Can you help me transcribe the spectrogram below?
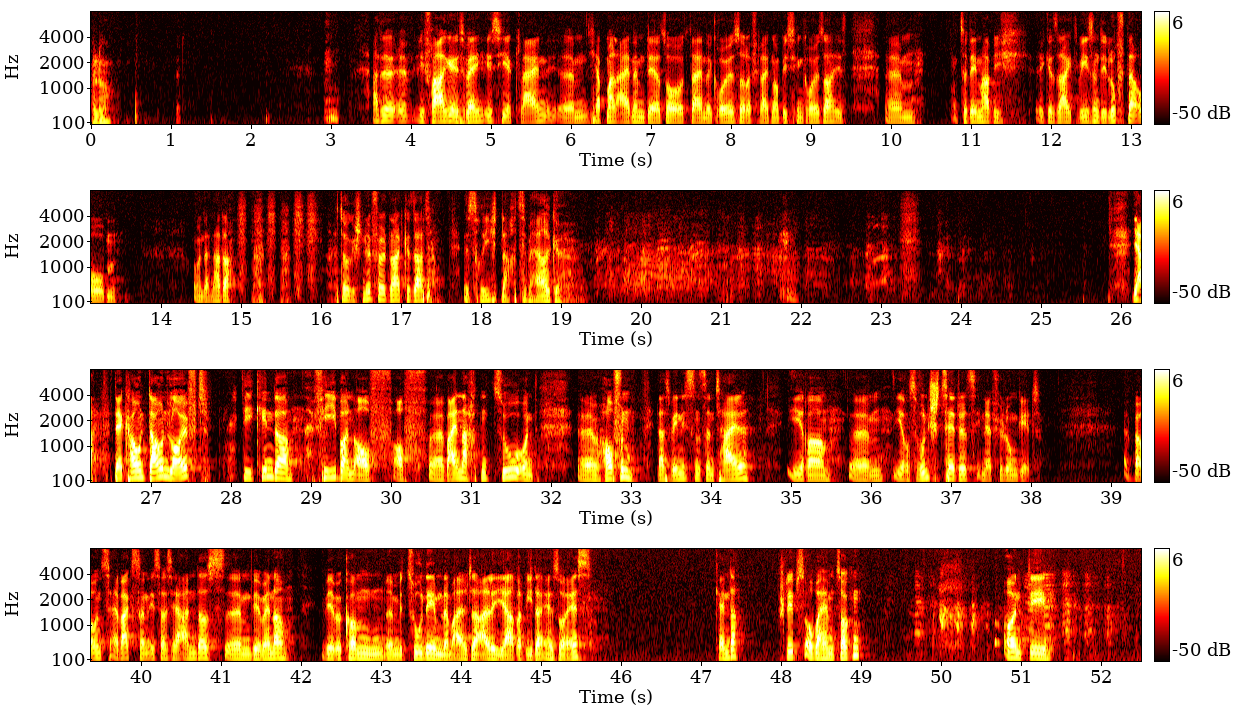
Hallo? Also äh, die Frage ist, wer ist hier klein? Ähm, ich habe mal einen, der so seine Größe oder vielleicht noch ein bisschen größer ist. Ähm, Zudem habe ich gesagt, wie ist denn die Luft da oben? Und dann hat er so geschnüffelt und hat gesagt, es riecht nach Zwerge. Ja, der Countdown läuft. Die Kinder fiebern auf, auf äh, Weihnachten zu und äh, hoffen, dass wenigstens ein Teil ihrer, äh, ihres Wunschzettels in Erfüllung geht. Bei uns Erwachsenen ist das ja anders. Ähm, wir Männer, wir bekommen äh, mit zunehmendem Alter alle Jahre wieder SOS. Kennt ihr? Schlips, Oberhemd, Socken. Und die,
